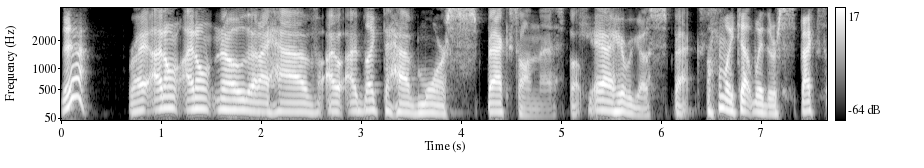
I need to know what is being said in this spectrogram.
Yeah. right? I don't. I don't know that I have. I, I'd like to have more specs on this, but yeah, here we go. Specs. Oh my god! Wait, there's specs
